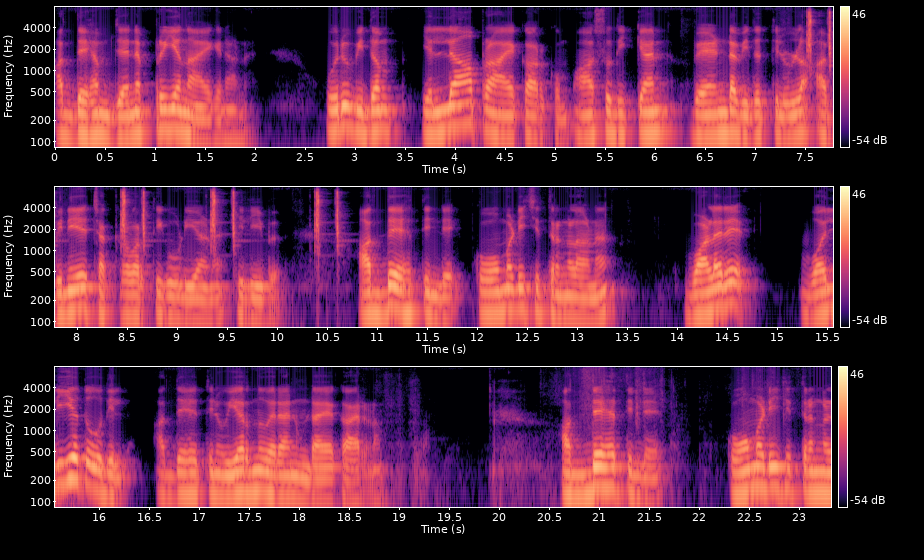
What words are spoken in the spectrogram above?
അദ്ദേഹം ജനപ്രിയ നായകനാണ്. ഒരുവിധം എല്ലാ പ്രായക്കാർക്കും ആസ്വദിക്കാൻ വേണ്ട വിധത്തിലുള്ള അഭിനയ ചക്രവർത്തി കൂടിയാണ് ദിലീപ്. അദ്ദേഹത്തിന്റെ കോമഡി ചിത്രങ്ങളാണ് വളരെ വലിയ തോതിൽ അദ്ദേഹത്തിന് ഉയർന്നു വരാനുണ്ടായ കാരണം. അദ്ദേഹത്തിന്റെ കോമഡി ചിത്രങ്ങൾ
